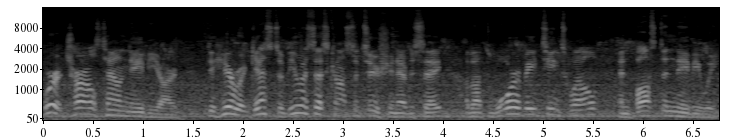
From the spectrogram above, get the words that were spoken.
We're at Charlestown Navy Yard to hear what guests of USS Constitution have to say about the War of 1812 and Boston Navy Week.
